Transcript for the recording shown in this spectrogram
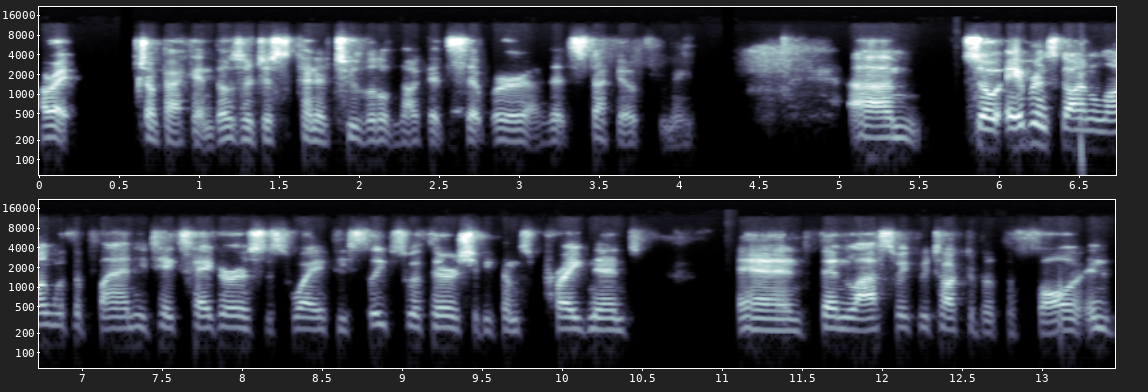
All right, jump back in. Those are just kind of two little nuggets that were that stuck out for me. Um, so Abram's gone along with the plan. He takes Hagar as his wife. He sleeps with her. She becomes pregnant. And then last week we talked about the fall. And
